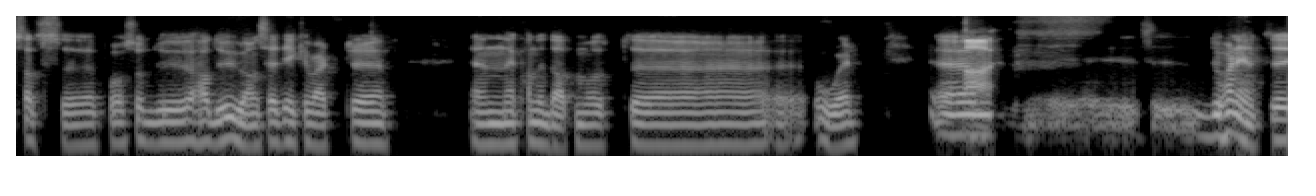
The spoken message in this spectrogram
satse på. Så du hadde uansett ikke vært uh, en kandidat mot uh, OL. Nei. Du har nevnt det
